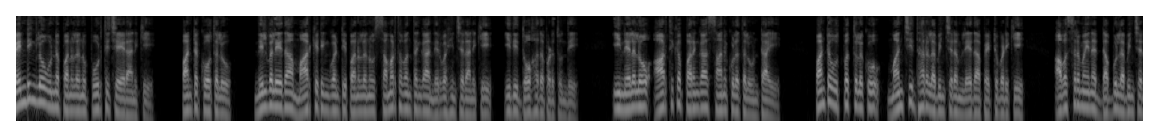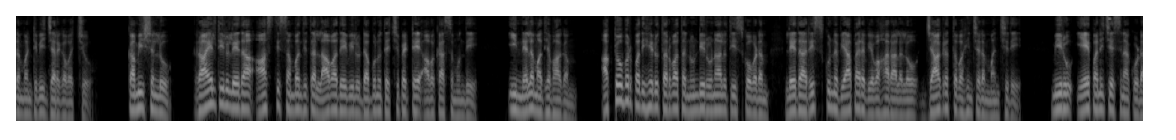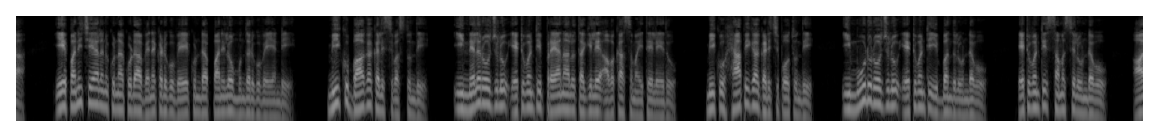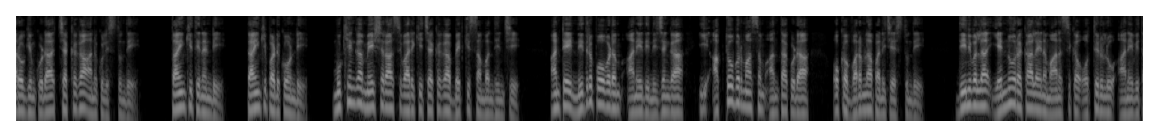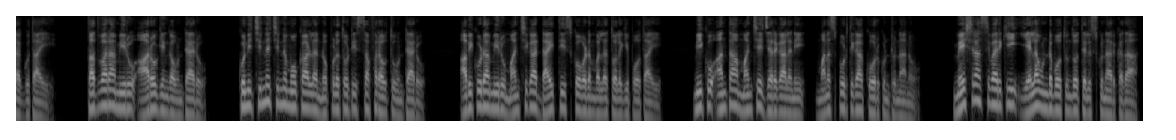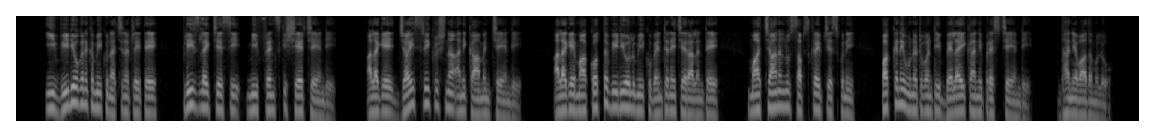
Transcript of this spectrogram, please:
పెండింగ్లో ఉన్న పనులను పూర్తి చేయడానికి పంట కోతలు నిల్వలేదా మార్కెటింగ్ వంటి పనులను సమర్థవంతంగా నిర్వహించడానికి ఇది దోహదపడుతుంది. ఈ నెలలో ఆర్థిక పరంగా సానుకూలతలు ఉంటాయి. పంట ఉత్పత్తులకు మంచి ధర లభించడం లేదా పెట్టుబడికి అవసరమైన డబ్బు లభించడం వంటివి జరగవచ్చు. కమిషన్లు రాయల్టీలు లేదా ఆస్తి సంబంధిత లావాదేవీలు డబ్బును తెచ్చిపెట్టే అవకాశముంది. ఈ నెల మధ్యభాగం అక్టోబర్ పదిహేడు తర్వాత నుండి రుణాలు తీసుకోవడం లేదా రిస్క్ ఉన్న వ్యాపార వ్యవహారాలలో జాగ్రత్త వహించడం మంచిది. మీరు ఏ పని చేసినా కూడా ఏ పని చేయాలనుకున్నా కూడా వెనకడుగు వేయకుండా పనిలో ముందడుగు వేయండి. మీకు బాగా కలిసి వస్తుంది. ఈ నెల రోజులు ఎటువంటి ప్రయాణాలు తగిలే అవకాశమైతే లేదు. మీకు హ్యాపీగా గడిచిపోతుంది. ఈ మూడు రోజులు ఎటువంటి ఇబ్బందులుండవు ఎటువంటి సమస్యలుండవు ఆరోగ్యం కూడా చక్కగా అనుకూలిస్తుంది. టైంకి తినండి. టైంకి పడుకోండి. ముఖ్యంగా మేషరాశివారికి చక్కగా బెక్కి సంబంధించి అంటే నిద్రపోవడం అనేది నిజంగా ఈ అక్టోబర్ మాసం అంతా కూడా ఒక వరంలా పనిచేస్తుంది. దీనివల్ల ఎన్నో రకాలైన మానసిక ఒత్తిడులు అనేవి తగ్గుతాయి. తద్వారా మీరు ఆరోగ్యంగా ఉంటారు. కొన్ని చిన్న చిన్న మోకాళ్ళ నొప్పులతోటి సఫర్ అవుతూ ఉంటారు. అవి కూడా మీరు మంచిగా డైట్ తీసుకోవడం వల్ల తొలగిపోతాయి. మీకు అంతా మంచే జరగాలని మనస్ఫూర్తిగా కోరుకుంటున్నాను. మేషరాశివారికి ఎలా ఉండబోతుందో తెలుసుకున్నారు కదా? ఈ వీడియో గనక మీకు నచ్చినట్లయితే ప్లీజ్ లైక్ చేసి మీ ఫ్రెండ్స్కి షేర్ చేయండి. అలాగే జై శ్రీకృష్ణ అని కామెంట్ చేయండి. అలాగే మా కొత్త వీడియోలు మీకు వెంటనే చేరాలంటే మా ఛానల్ను సబ్స్క్రైబ్ చేసుకుని పక్కనే ఉన్నటువంటి బెలైకాన్ని ప్రెస్ చేయండి. ధన్యవాదములు.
